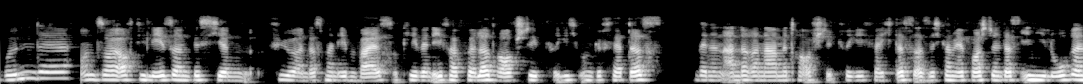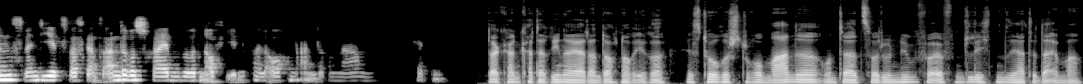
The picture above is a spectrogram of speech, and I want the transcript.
Gründe und soll auch die Leser ein bisschen führen, dass man eben weiß, okay, wenn Eva Völler draufsteht, kriege ich ungefähr das. Wenn ein anderer Name draufsteht, kriege ich vielleicht das. Also ich kann mir vorstellen, dass Ini Lorenz, wenn die jetzt was ganz anderes schreiben würden, auf jeden Fall auch einen anderen Namen hätten. Da kann Katharina ja dann doch noch ihre historischen Romane unter Pseudonym veröffentlichen. Sie hatte da immer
